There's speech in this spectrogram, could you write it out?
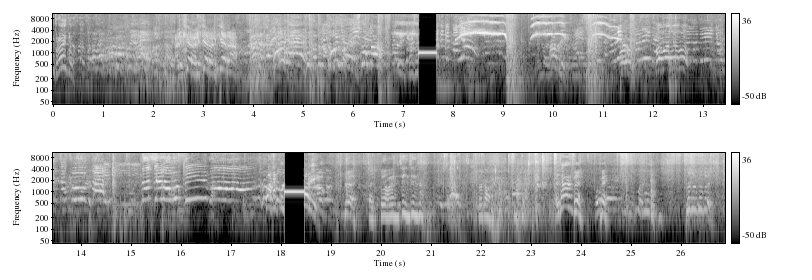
¡Adentro, adentro! A la izquierda, a la izquierda, a la izquierda. ¡No sean abusivos! Espera, a ver, enseña, enseña acá. La cámara. ¿Ahí están? Ve, ve. Sube, sube, sube.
